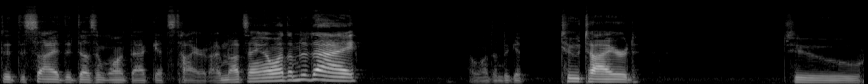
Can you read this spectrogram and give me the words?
that the side that doesn't want that gets tired. I'm not saying I want them to die. I want them to get too tired to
